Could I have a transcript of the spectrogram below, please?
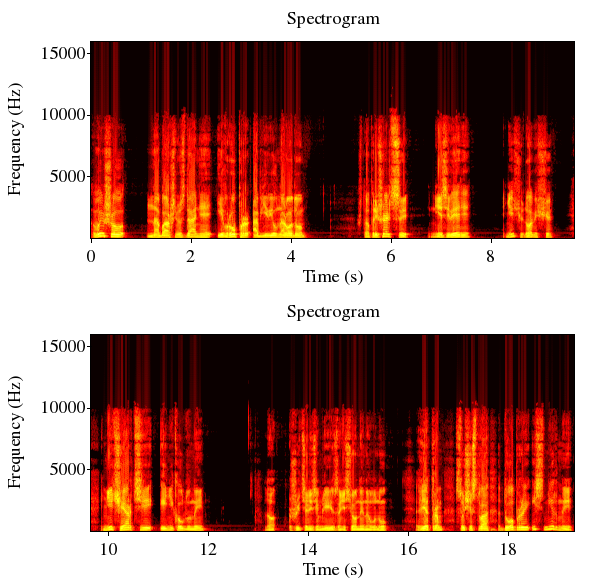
вышел на башню здания и в рупор объявил народу, что пришельцы не звери, не чудовища, не черти и не колдуны. Но жители Земли, занесенные на Луну, ветром существа добрые и смирные,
